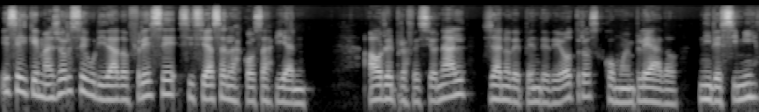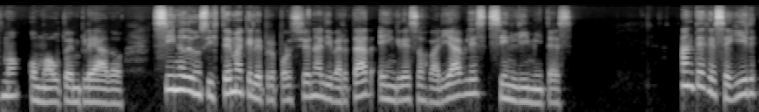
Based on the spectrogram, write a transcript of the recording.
es el que mayor seguridad ofrece si se hacen las cosas bien. Ahora el profesional ya no depende de otros como empleado, ni de sí mismo como autoempleado, sino de un sistema que le proporciona libertad e ingresos variables sin límites. Antes de seguir,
